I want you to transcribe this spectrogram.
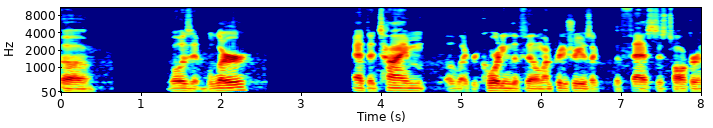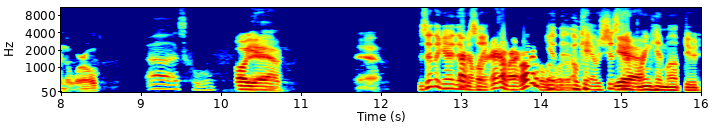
Uh, what was it? Blur. At the time of like recording the film, I'm pretty sure he was like the fastest talker in the world. oh, that's cool. oh Yeah. yeah. Yeah. Is that the guy that was like? Yeah. The, okay, I was just Yeah. gonna bring him up, dude.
